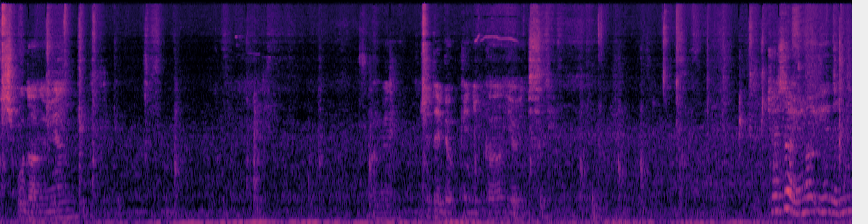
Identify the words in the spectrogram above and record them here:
(15) 나누면 그러면 최대 몇 개니까 12개 죄송 이거 이해되니?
